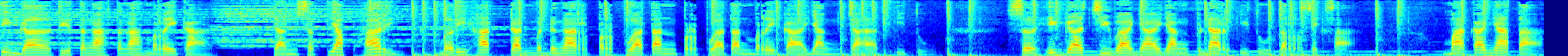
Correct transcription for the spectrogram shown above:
tinggal di tengah-tengah mereka. Dan setiap hari melihat dan mendengar perbuatan-perbuatan mereka yang jahat itu, sehingga jiwanya yang benar itu tersiksa. Maka nyata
